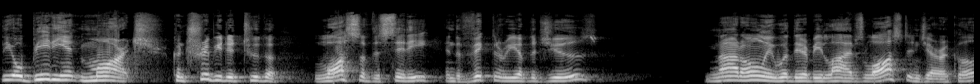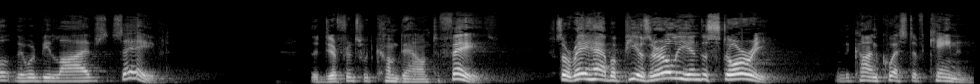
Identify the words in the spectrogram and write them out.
the obedient march contributed to the loss of the city and the victory of the Jews. Not only would there be lives lost in Jericho, there would be lives saved. The difference would come down to faith. So Rahab appears early in the story in the conquest of Canaan,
